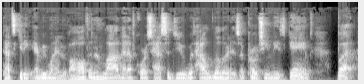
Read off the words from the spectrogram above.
That's getting everyone involved. And a lot of that, of course, has to do with how Lillard is approaching these games. But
